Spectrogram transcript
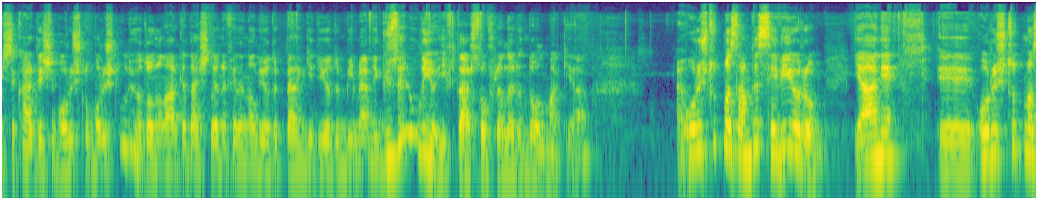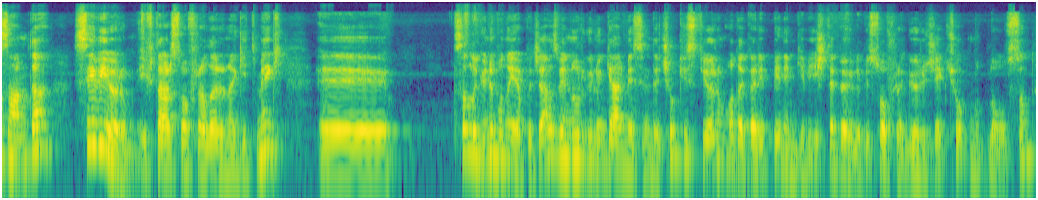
İşte kardeşim oruçlu moruçlu oluyordu. Onun arkadaşlarını falan alıyorduk. Ben gidiyordum bilmem ne. Güzel oluyor iftar sofralarında olmak ya. Yani oruç tutmasam da seviyorum. Yani e, oruç tutmasam da seviyorum iftar sofralarına gitmek. E, Salı günü bunu yapacağız ve Nurgül'ün gelmesini de çok istiyorum. O da garip benim gibi işte böyle bir sofra görecek. Çok mutlu olsun.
